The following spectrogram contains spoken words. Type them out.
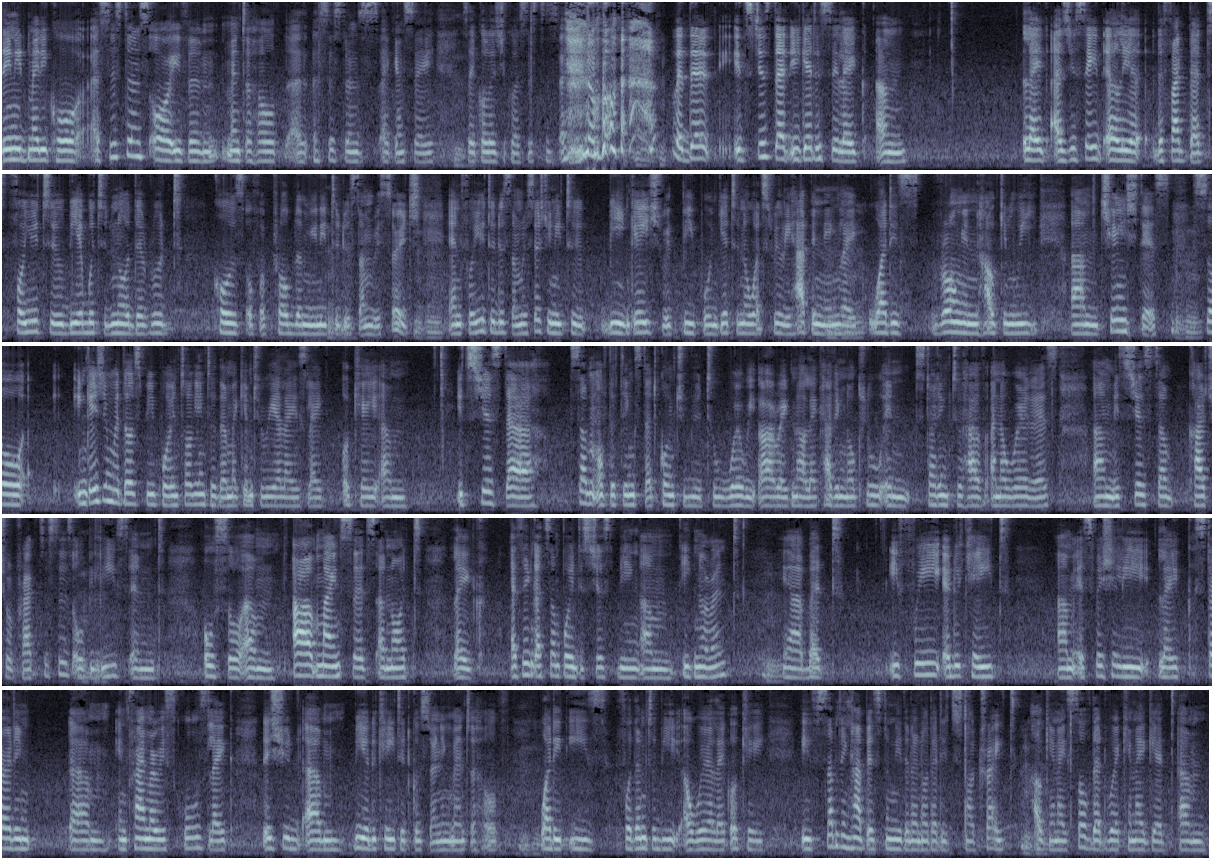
they need medical assistance or even mental health assistance i can say psychological assistance. I don't know. But then it's just that you get to see like um like as you said earlier the fact that for you to be able to know the root cause of a problem you need to do some research. And for you to do some research you need to be engaged with people and get to know what's really happening like what is wrong and how can we um, change this. So engaging with those people and talking to them i came to realize like okay um, it's just uh, some of the things that contribute to where we are right now, like having no clue and starting to have an awareness. Um, it's just some cultural practices or beliefs, and also um, our mindsets are not like. I think at some point it's just being um, ignorant. Yeah, but if we educate, um, especially like starting um, in primary schools, like they should um, be educated concerning mental health, what it is, for them to be aware, like, okay, if something happens to me, then I know that it's not right. How can I solve that? Where can I get um,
